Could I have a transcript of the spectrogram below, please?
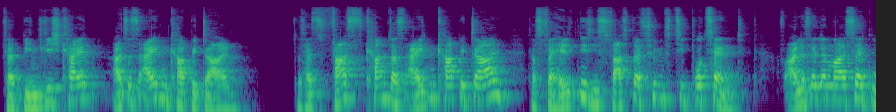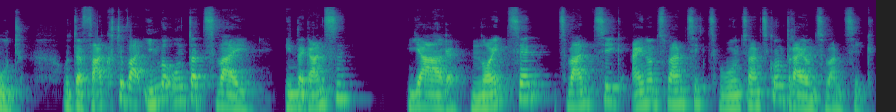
Verbindlichkeit als das Eigenkapital. Das heißt, fast kann das Eigenkapital, das Verhältnis ist fast bei 50%. Auf alle Fälle mal sehr gut. Und der Faktor war immer unter 2 in der ganzen Jahre 19, 20, 21, 22 und 23.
